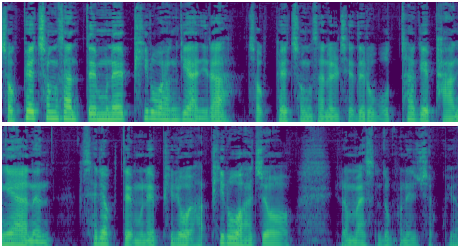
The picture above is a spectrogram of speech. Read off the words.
적폐청산 때문에 필요한 게 아니라 적폐청산을 제대로 못하게 방해하는 세력 때문에 필요 필요하죠. 이런 말씀도 보내주셨고요.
